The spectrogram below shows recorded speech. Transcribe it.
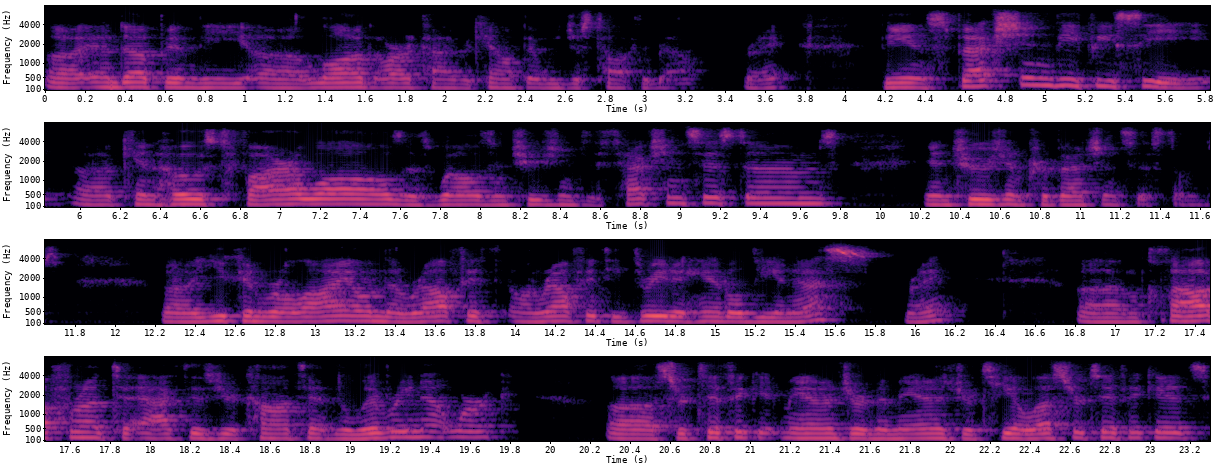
uh, end up in the uh, log archive account that we just talked about, right? The inspection VPC uh, can host firewalls as well as intrusion detection systems, intrusion prevention systems. Uh, you can rely on the Route 50, on Route 53 to handle DNS, right? Um, CloudFront to act as your content delivery network, uh, certificate manager to manage your TLS certificates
